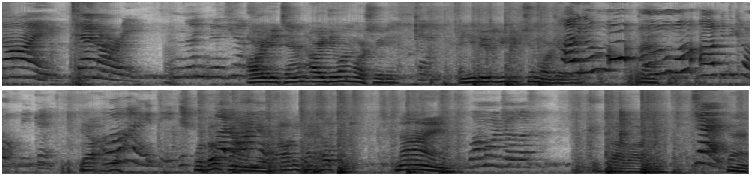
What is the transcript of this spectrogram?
nine, ten, Ari. Ari did ten. Ari, do one more, sweetie. Okay. And you do you do two more, I don't want. I don't want Abby to count me again. I Yeah, oh, want Heidi. we're both But counting you. Avi can't help you. Nine. One more, Joseph. Good job, Avi. Ten. Ten.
